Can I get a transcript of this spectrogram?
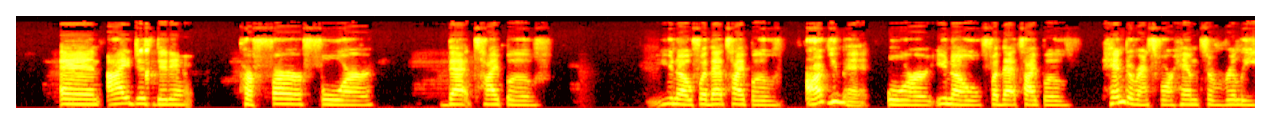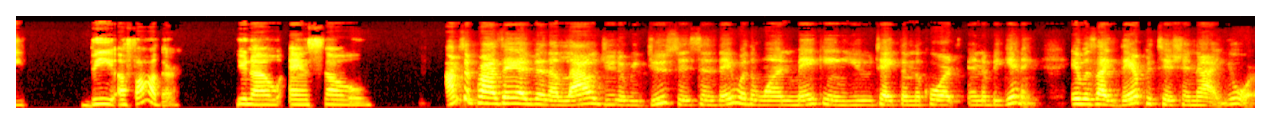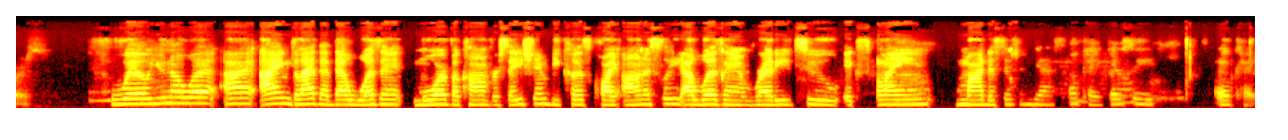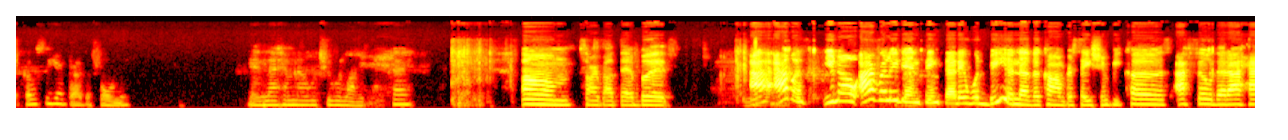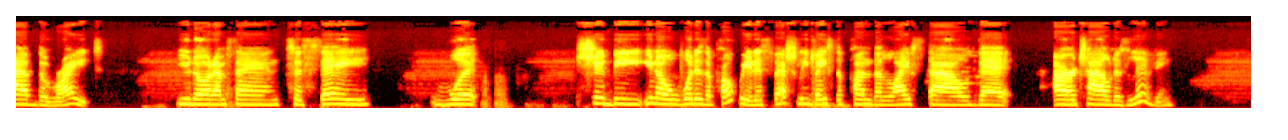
And I just didn't prefer for that type of, you know, for that type of argument or, you know, for that type of hindrance for him to really be a father, you know? And so I'm surprised they even allowed you to reduce it since they were the one making you take them to court in the beginning. It was like their petition, not yours. Well, you know what? I I'm glad that that wasn't more of a conversation because quite honestly, I wasn't ready to explain my decision. Yes. Okay, go see. Okay, go see your brother for me. And let him know what you would like, okay? Um, sorry about that, but I, I was, you know, I really didn't think that it would be another conversation because I feel that I have the right, you know what I'm saying, to say what should be, you know, what is appropriate, especially based upon the lifestyle that our child is living.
